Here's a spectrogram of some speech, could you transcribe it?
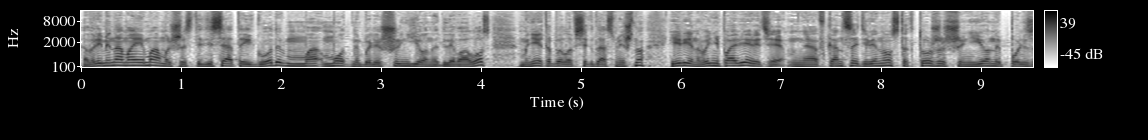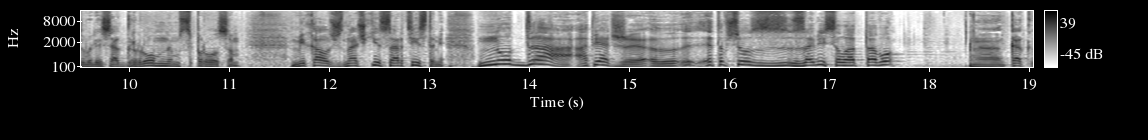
Времена моей мамы, 60-е годы, модны были шиньоны для волос. Мне это было всегда смешно. Ирина, вы не поверите, в конце 90-х тоже шиньоны пользовались огромным спросом. Михалыч, значки с артистами. Ну да, опять же, э, это все зависело от того, э, как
